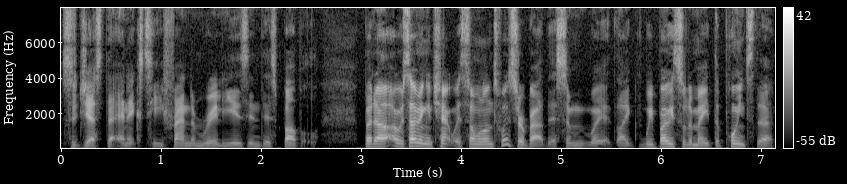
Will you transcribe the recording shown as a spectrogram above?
suggests that NXT fandom really is in this bubble. But uh, I was having a chat with someone on Twitter about this, and we, like we both sort of made the point that.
